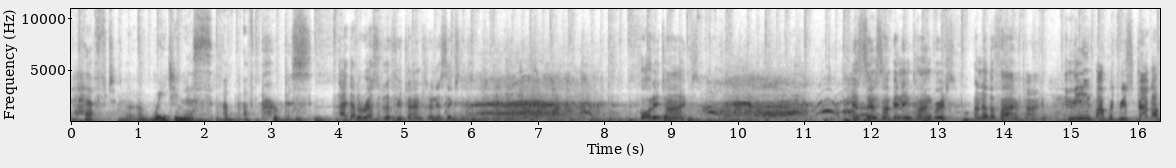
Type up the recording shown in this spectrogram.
heft, a, weightiness of, of purpose. I got arrested a few times during the 60s. 40 times. And since I've been in Congress, another five times. The means by which we struggle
